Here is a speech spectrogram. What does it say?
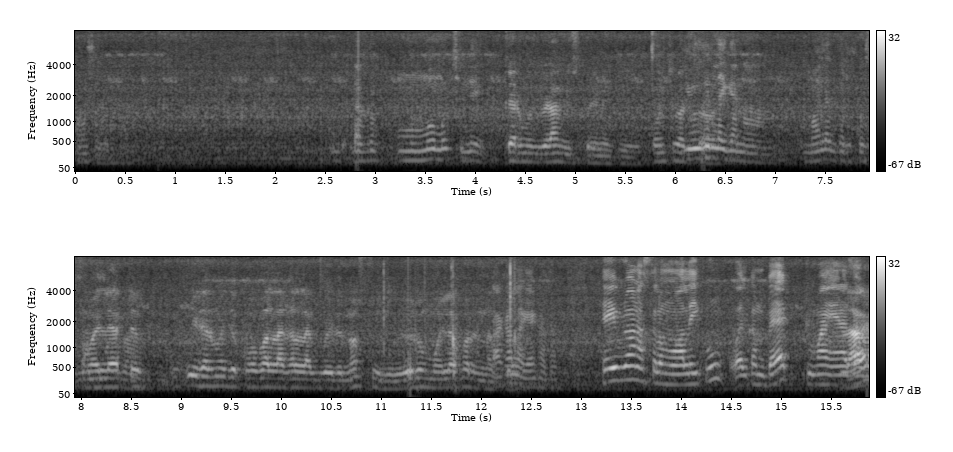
সমস্যা নেই তারপর মোমো ছিলে কের মুজবির আমি ইউজ করি নাকি কোন ইউজের লাগে না ময়লা করে কষ্ট ময়লা একটা এটার মধ্যে কভার লাগার লাগবে এটা নষ্ট হয়ে যাবে এরকম ময়লা করে না টাকা লাগে হাজার হে আসসালামু আলাইকুম welcome back to my another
